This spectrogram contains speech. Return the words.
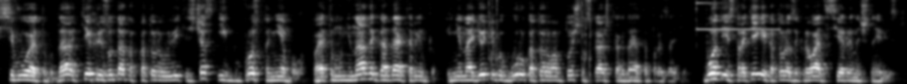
всего этого, да, тех результатов, которые вы видите сейчас, их бы просто не было. Поэтому не надо гадать рынков. И не найдете вы гуру, который вам точно скажет, когда это произойдет. Вот есть стратегия, которая закрывает все рыночные риски.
